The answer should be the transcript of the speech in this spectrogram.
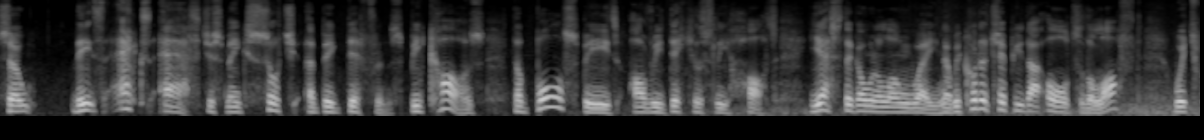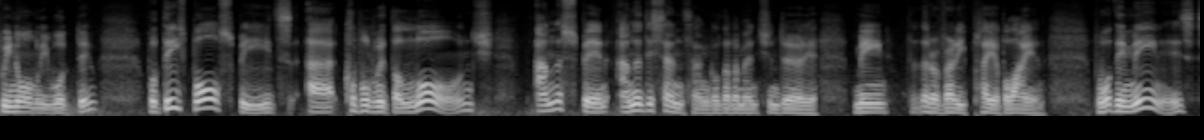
So this XF just makes such a big difference because the ball speeds are ridiculously hot. Yes, they're going a long way. Now we could attribute that all to the loft, which we normally would do, but these ball speeds, uh, coupled with the launch and the spin and the descent angle that I mentioned earlier, mean that they're a very playable iron. But what they mean is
